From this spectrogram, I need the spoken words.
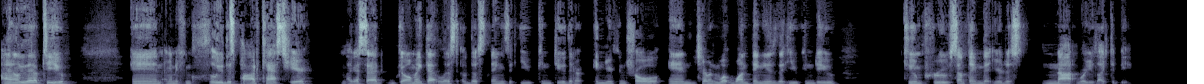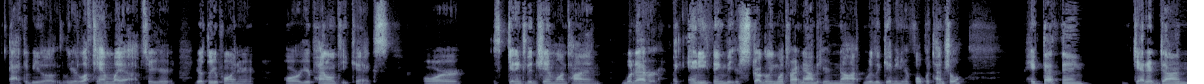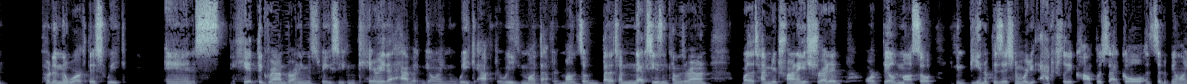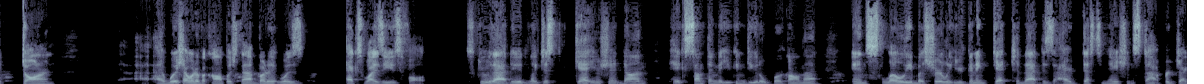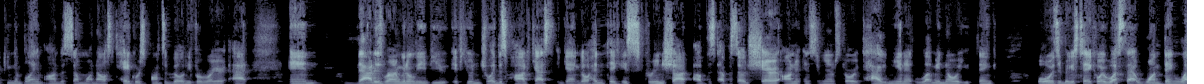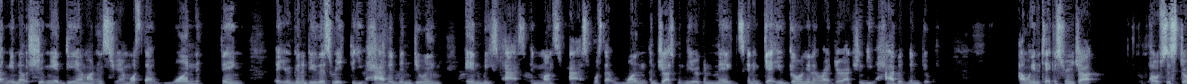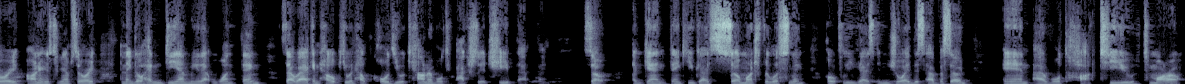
I'm gonna leave that up to you, and I'm gonna conclude this podcast here. Like I said, go make that list of those things that you can do that are in your control, and determine what one thing is that you can do to improve something that you're just not where you'd like to be. That could be your left hand layups or your your three pointer or your penalty kicks or just getting to the gym on time, whatever. Like anything that you're struggling with right now that you're not really giving your full potential, pick that thing, get it done, put in the work this week, and hit the ground running this week so you can carry that habit going week after week, month after month. So by the time next season comes around, by the time you're trying to get shredded or build muscle, you can be in a position where you actually accomplish that goal instead of being like, darn, I wish I would have accomplished that, but it was XYZ's fault. Screw that, dude. Like, just get your shit done. Pick something that you can do to work on that. And slowly but surely, you're going to get to that desired destination. Stop projecting the blame onto someone else. Take responsibility for where you're at. And that is where I'm going to leave you. If you enjoyed this podcast, again, go ahead and take a screenshot of this episode, share it on your Instagram story, tag me in it, let me know what you think. What was your biggest takeaway? What's that one thing? Let me know. Shoot me a DM on Instagram. What's that one thing that you're going to do this week that you haven't been doing in weeks past, in months past? What's that one adjustment that you're going to make that's going to get you going in the right direction that you haven't been doing? I want you to take a screenshot, post a story on your Instagram story, and then go ahead and DM me that one thing. So that way I can help you and help hold you accountable to actually achieve that thing. So, again, thank you guys so much for listening. Hopefully, you guys enjoyed this episode, and I will talk to you tomorrow.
